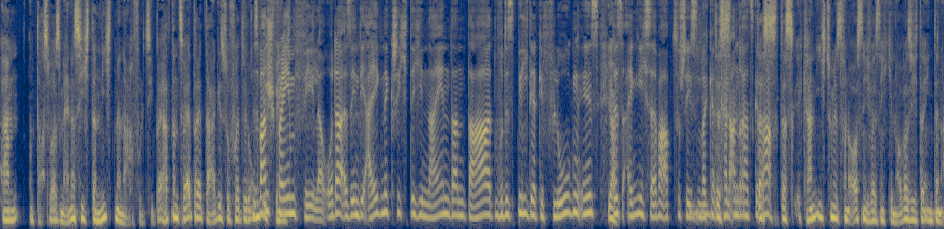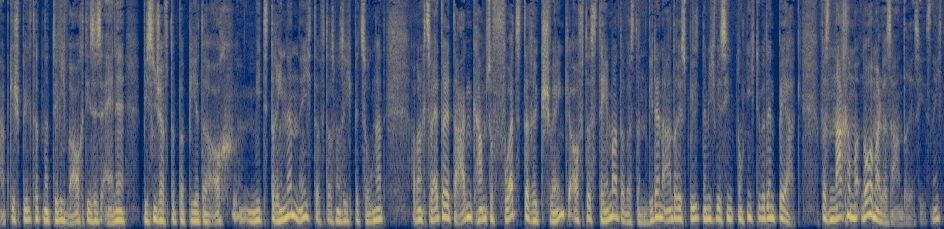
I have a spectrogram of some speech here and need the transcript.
Ähm, und das war aus meiner Sicht dann nicht mehr nachvollziehbar. Er hat dann zwei, drei Tage sofort wieder Das war ein Frame-Fehler, oder? Also in die eigene Geschichte hinein, dann da, wo das Bild ja geflogen ist, ja. das eigentlich selber abzuschießen, weil das, kein anderer hat es gemacht. Das, das kann ich zumindest von außen, ich weiß nicht genau, was sich da intern abgespielt hat. Natürlich war auch dieses eine Wissenschaftlerpapier da auch mit drinnen, nicht? Auf das man sich bezogen hat. Aber nach zwei, drei Tagen kam sofort der Rückschwenk auf das Thema, da war es dann wieder ein anderes Bild, nämlich wir sind noch nicht über den Berg, was nachher noch einmal was anderes ist. Nicht?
